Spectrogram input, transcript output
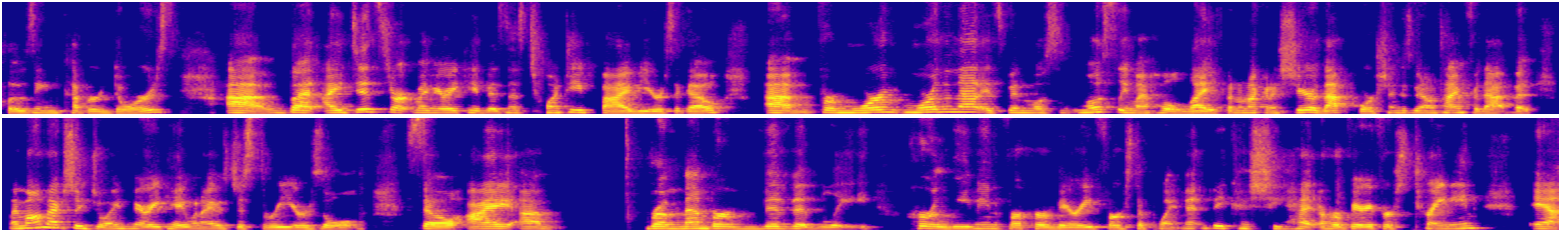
closing cupboard doors. Uh, but i did start my mary kay business 25 years ago. Um, for more more than that it's been most mostly my whole life but i'm not going to share that portion because we don't have time for that. But my mom actually joined mary kay when i was just three years old. So i um, remember vividly her leaving for her very first appointment because she had her very first training and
